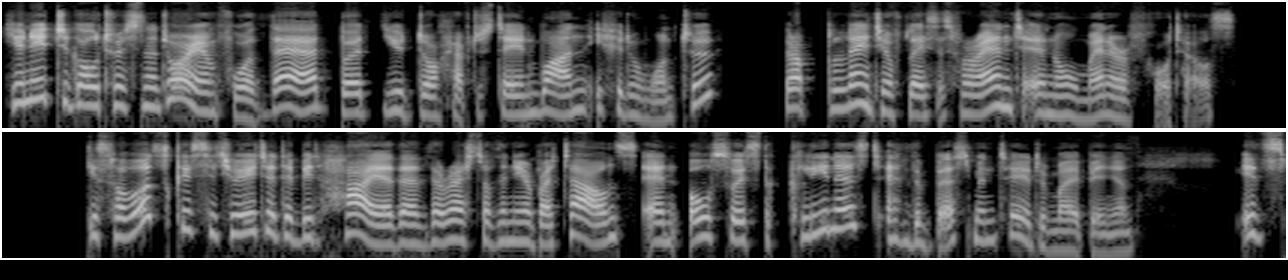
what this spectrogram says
You need to go to a sanatorium for that, but you don't have to stay in one if you don't want to. There are plenty of places for rent and all manner of hotels. Kislovodsk is situated a bit higher than the rest of the nearby towns, and also it's the cleanest and the best maintained, in my opinion. It's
